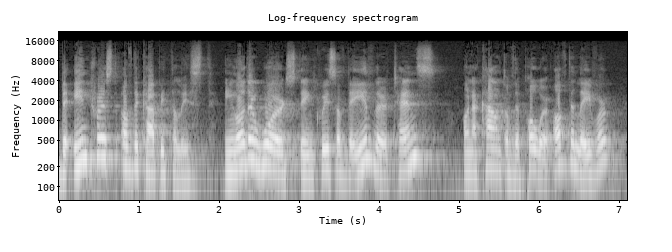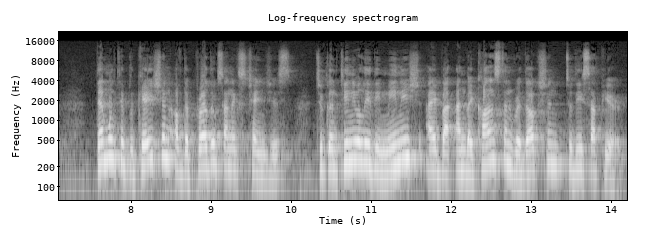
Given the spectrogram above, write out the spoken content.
the interest of the capitalist, in other words, the increase of the yield tends, on account of the power of the labor, the multiplication of the products and exchanges to continually diminish and by constant reduction to disappear.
